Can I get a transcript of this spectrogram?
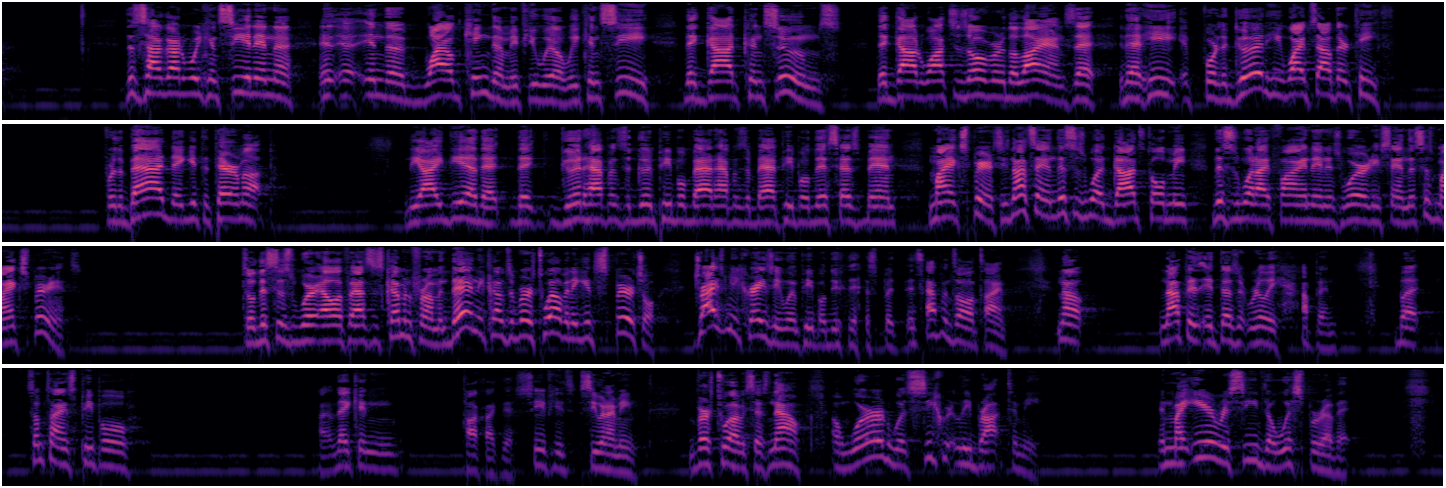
This is how God, we can see it in the, in, in the wild kingdom, if you will. We can see that God consumes, that God watches over the lions, that, that He, for the good, He wipes out their teeth. For the bad, they get to tear them up. The idea that, that good happens to good people, bad happens to bad people, this has been my experience. He's not saying this is what God's told me, this is what I find in His Word. He's saying this is my experience. So this is where Eliphaz is coming from. And then he comes to verse 12 and he gets spiritual. Drives me crazy when people do this, but this happens all the time. Now, not that it doesn't really happen, but sometimes people, uh, they can talk like this. See if you see what I mean. Verse 12, he says, Now, a word was secretly brought to me, and my ear received a whisper of it.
